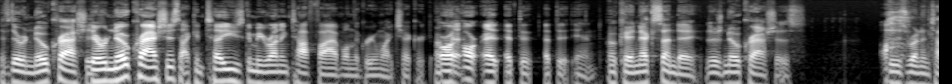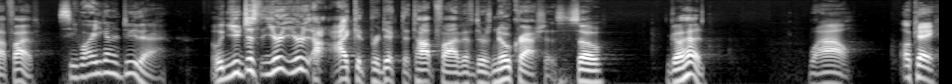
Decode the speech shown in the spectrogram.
If there were no crashes, There were no crashes. I can tell you who's going to be running top five on the green white checkered, Okay. or at, at the at the end. okay, next Sunday there's no crashes. Who's running top five? See, why are you going to do that? Well, you just you're you're. I- could predict the top five if there's no crashes. So, go ahead. Wow. Okay.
